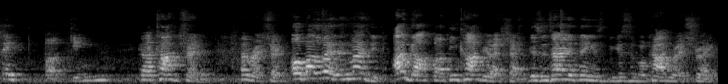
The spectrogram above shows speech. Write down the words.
they fucking got copyrighted. Copyright strike. Oh, by the way, that reminds me, I got fucking copyright strike. This entire thing is because of a copyright strike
